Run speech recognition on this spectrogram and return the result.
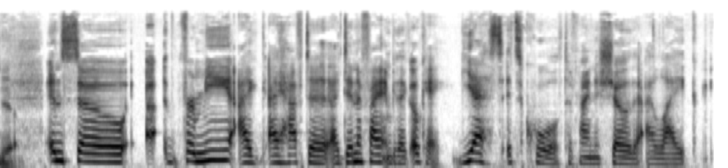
yeah And so uh, for me, I, I have to identify it and be like, okay, yes, it's cool to find a show that I like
